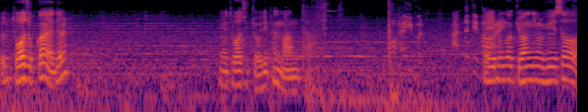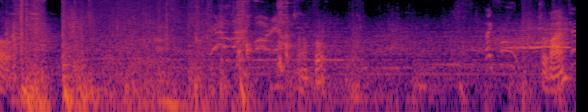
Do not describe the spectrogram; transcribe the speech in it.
좀 도와줄까, 애들? 얘 도와줄게. 어디 편 많다. Divine. 헤이븐과 교황님을 위해서 잡았고. 도발.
